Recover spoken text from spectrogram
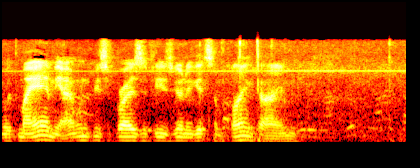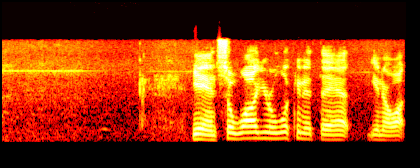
with Miami, I wouldn't be surprised if he's going to get some playing time. Yeah, and so while you're looking at that, you know,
